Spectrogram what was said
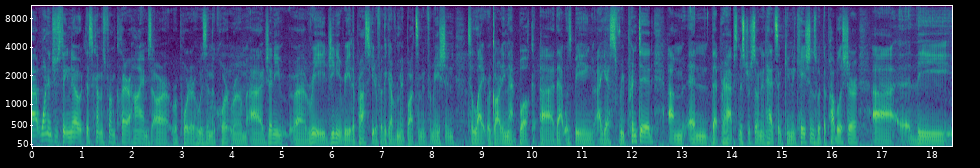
Uh, one interesting note, this comes from Clare Hymes, our reporter who was in the courtroom. Uh, Jenny uh, Rhee, Jeannie Rhee, the prosecutor for the government, brought some information to light regarding that book uh, that was being, I guess, reprinted, um, and that perhaps Mr. Stone had had some communications with the publisher. Uh, the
